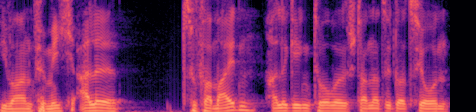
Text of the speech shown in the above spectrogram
Die waren für mich alle zu vermeiden. Alle Gegentore, Standardsituationen.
